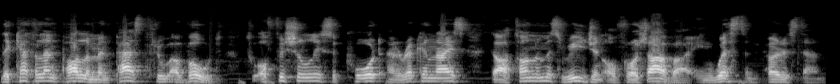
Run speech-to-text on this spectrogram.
the Catalan parliament passed through a vote to officially support and recognize the autonomous region of Rojava in western Kurdistan.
